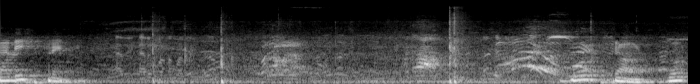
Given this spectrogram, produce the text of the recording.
Satish friend Good shot, good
